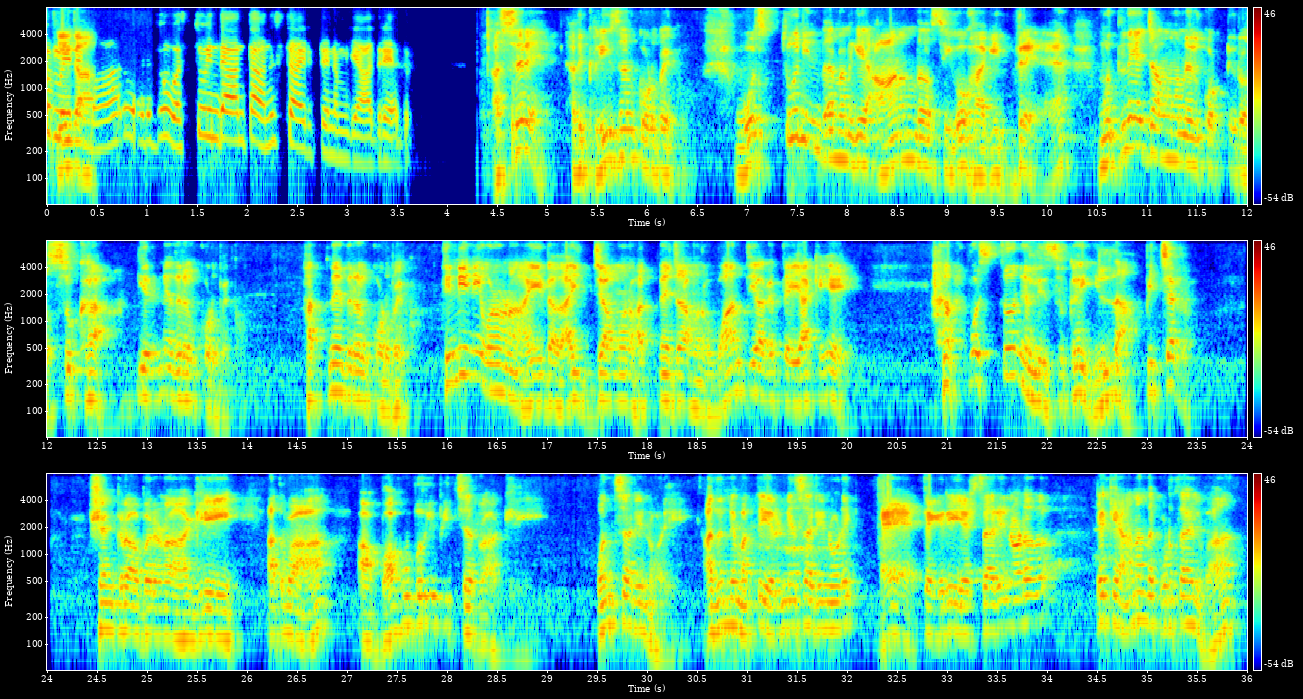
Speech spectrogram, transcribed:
ವಸ್ತು ಮೇಲೆ ಮಾರು ಹೊಡೆದು ವಸ್ತುವಿಂದ ಅಂತ ಅನಿಸ್ತಾ ಇರುತ್ತೆ ನಮ್ಗೆ ಆದ್ರೆ ಅದು. ಸರಿ ಅದಕ್ಕೆ ರೀಸನ್ ಕೊಡಬೇಕು. ವಸ್ತುವಿನಿಂದ ನನಗೆ ಆನಂದ ಸಿಗೋ ಹಾಗಿದ್ರೆ ಮೊದಲನೇ ಜಾಮೂನಲ್ಲಿ ಕೊಟ್ಟಿರೋ ಸುಖ ಎರಡನೇದ್ರಲ್ಲಿ ಕೊಡಬೇಕು. ಹತ್ತನೇದ್ರಲ್ಲಿ ಕೊಡಬೇಕು. ತಿನ್ನಿ ನೀವು ಐದು ಐದು ಜಾಮೂನು ಹತ್ತನೇ ಜಾಮೂನು ವಾಂತಿ ಆಗುತ್ತೆ ಯಾಕೆ? ವಸ್ತುವಿನಲ್ಲಿ ಸುಖ ಇಲ್ಲ ಪಿಕ್ಚರ್ ಶಂಕರಾಭರಣ ಆಗಲಿ ಅಥವಾ ಆ ಬಾಹುಬಲಿ ಪಿಕ್ಚರ್ ಆಗಲಿ ಒಂದು ಸಾರಿ ನೋಡಿ. ಅದನ್ನೇ ಮತ್ತೆ ಎರಡನೇ ಸಾರಿ ನೋಡಿ. ಏ, ತೆಗಿರಿ, ಎಷ್ಟು ಸಾರಿ ನೋಡೋದು? ಯಾಕೆ ಆನಂದ ಕೊಡ್ತಾ ಇಲ್ವಾ?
